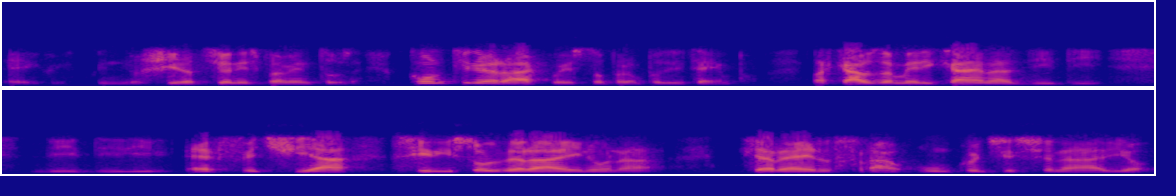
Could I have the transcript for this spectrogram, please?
eh, quindi oscillazioni spaventose. Continuerà questo per un po' di tempo. La causa americana di, di, di, di FCA si risolverà in una querel fra un concessionario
